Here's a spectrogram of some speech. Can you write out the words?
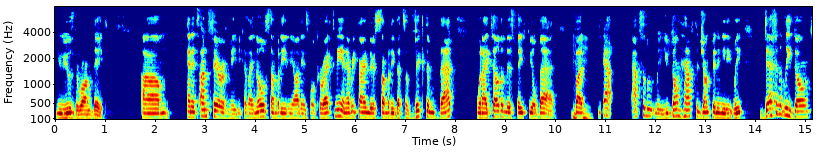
you used the wrong date? Um, and it's unfair of me because I know somebody in the audience will correct me, and every time there's somebody that's a victim of that, when I tell them this, they feel bad. But mm-hmm. yeah, absolutely. You don't have to jump in immediately. Definitely don't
